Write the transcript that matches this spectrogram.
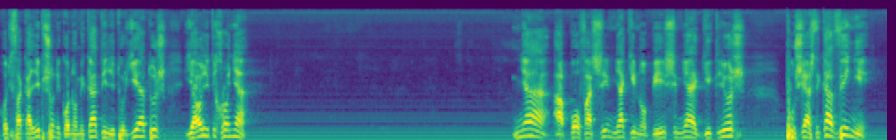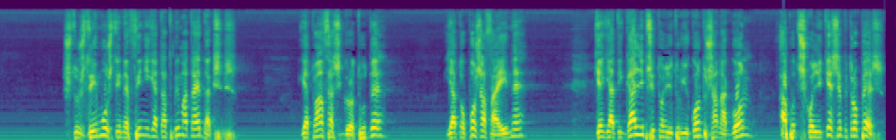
ότι θα καλύψουν οικονομικά τη λειτουργία τους για όλη τη χρονιά. Μια απόφαση, μια κοινοποίηση, μια εγκύκλειος που ουσιαστικά δίνει στους Δήμους την ευθύνη για τα τμήματα ένταξης. Για το αν θα συγκροτούνται, για το πόσα θα είναι και για την κάλυψη των λειτουργικών τους αναγκών από τις σχολικές επιτροπές.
